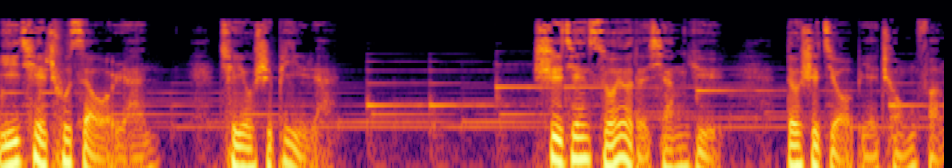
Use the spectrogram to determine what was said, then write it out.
一切出自偶然，却又是必然。世间所有的相遇，都是久别重逢。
